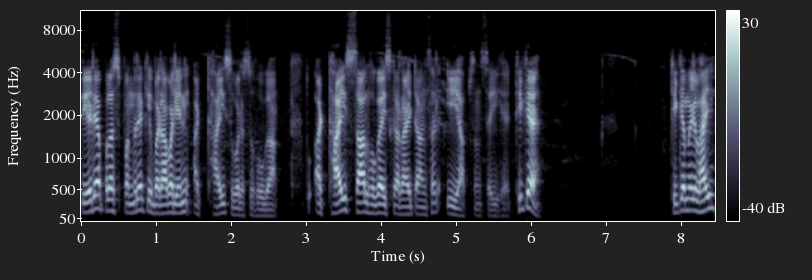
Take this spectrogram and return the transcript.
तेरह प्लस पंद्रह के बराबर यानी अट्ठाईस वर्ष होगा। तो अट्ठाईस साल होगा इसका राइट आंसर ए ऑप्शन सही है। ठीक है? ठीक है मेरे भाई?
